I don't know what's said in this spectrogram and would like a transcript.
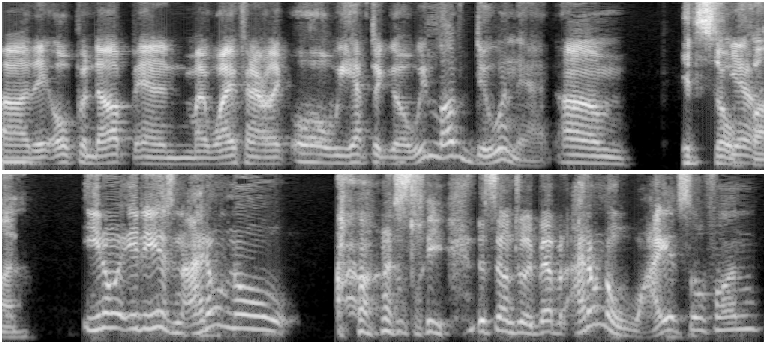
Uh, they opened up, and my wife and I are like, "Oh, we have to go." We love doing that. Um, it's so Yeah. fun. you know, it is, and I don't know. Honestly, this sounds really bad, but I don't know why it's so fun.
